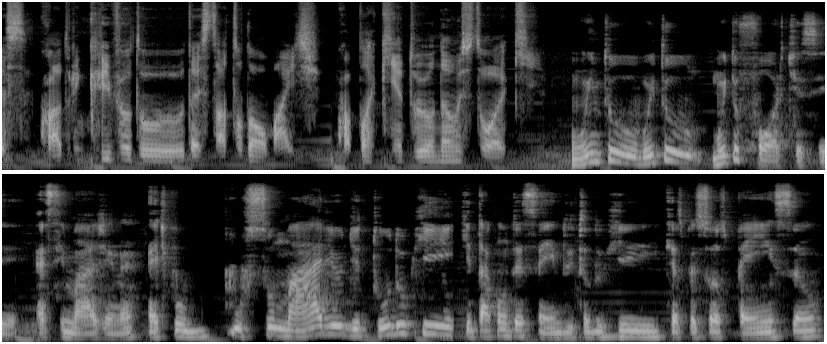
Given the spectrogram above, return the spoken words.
esse quadro incrível do, da estátua do All Might, com a plaquinha do Eu Não Estou Aqui. Muito, muito, muito forte esse, essa imagem, né? É tipo o sumário de tudo que, que tá acontecendo e tudo que, que as pessoas pensam.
